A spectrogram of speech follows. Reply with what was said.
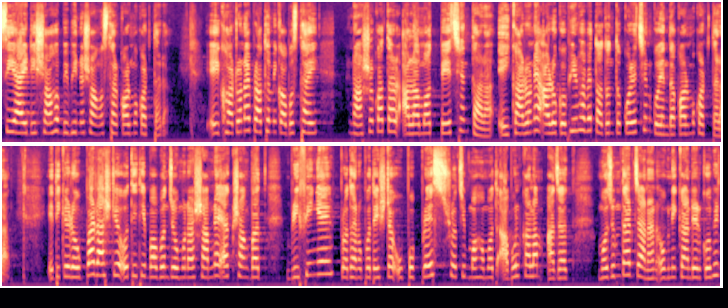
সিআইডি সহ বিভিন্ন সংস্থার কর্মকর্তারা। এই ঘটনায় প্রাথমিক অবস্থায় নাশকতার আলামত পেয়েছেন তারা। এই কারণে আরও গভীরভাবে তদন্ত করেছেন গোয়েন্দা কর্মকর্তারা। এদিকে রোববার রাষ্ট্রীয় অতিথি ভবন যমুনার সামনে এক সংবাদ ব্রিফিংয়ে প্রধান উপদেষ্টা, উপপ্রেস সচিব মোহাম্মদ আবুল কালাম আজাদ মজুমদার জানান, অগ্নিকাণ্ডের গভীর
